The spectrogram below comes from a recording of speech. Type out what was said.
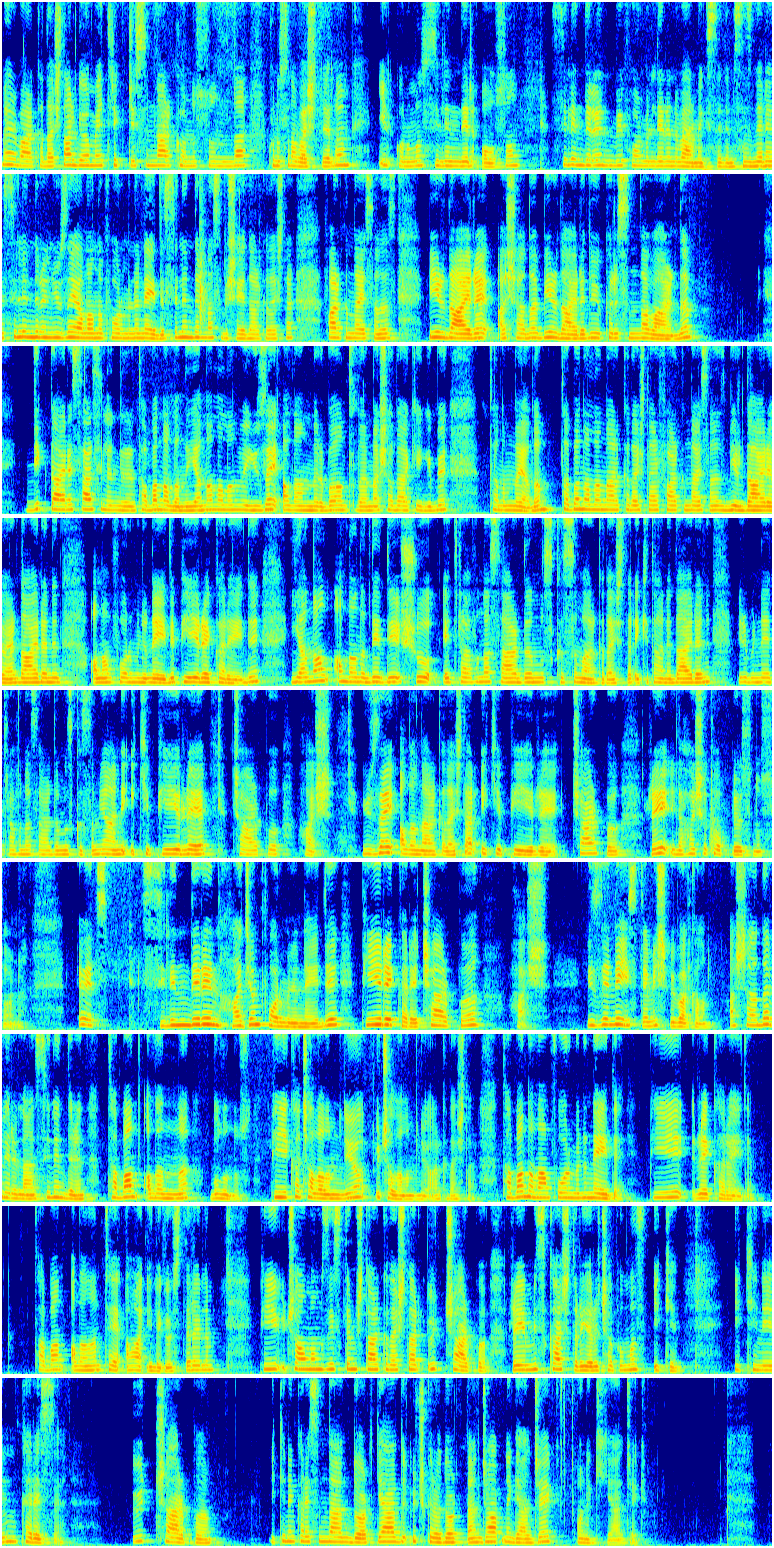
Merhaba arkadaşlar. Geometrik cisimler konusunda konusuna başlayalım. İlk konumuz silindir olsun. Silindirin bir formüllerini vermek istedim sizlere. Silindirin yüzey alanı formülü neydi? Silindir nasıl bir şeydi arkadaşlar? Farkındaysanız bir daire aşağıda bir daire de yukarısında vardı. Dik dairesel silindirin taban alanı, yanal alanı ve yüzey alanları bağıntılarını aşağıdaki gibi tanımlayalım. Taban alanı arkadaşlar farkındaysanız bir daire var. Dairenin alan formülü neydi? Pi r kareydi. Yanal alanı dedi şu etrafına sardığımız kısım arkadaşlar. iki tane dairenin birbirine etrafına sardığımız kısım. Yani 2 pi r çarpı h. Yüzey alanı arkadaşlar 2 pi r çarpı r ile h'ı topluyorsunuz sonra. Evet silindirin hacim formülü neydi? Pi r kare çarpı h. Bize ne istemiş bir bakalım. Aşağıda verilen silindirin taban alanını bulunuz. Pi kaç alalım diyor? 3 alalım diyor arkadaşlar. Taban alan formülü neydi? Pi r kareydi. Taban alanın TA ile gösterelim. Pi 3 almamızı istemişti arkadaşlar. 3 çarpı r'miz kaçtır? Yarıçapımız 2. 2'nin karesi. 3 çarpı 2'nin karesinden 4 geldi. 3 kere 4'ten cevap ne gelecek? 12 gelecek.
